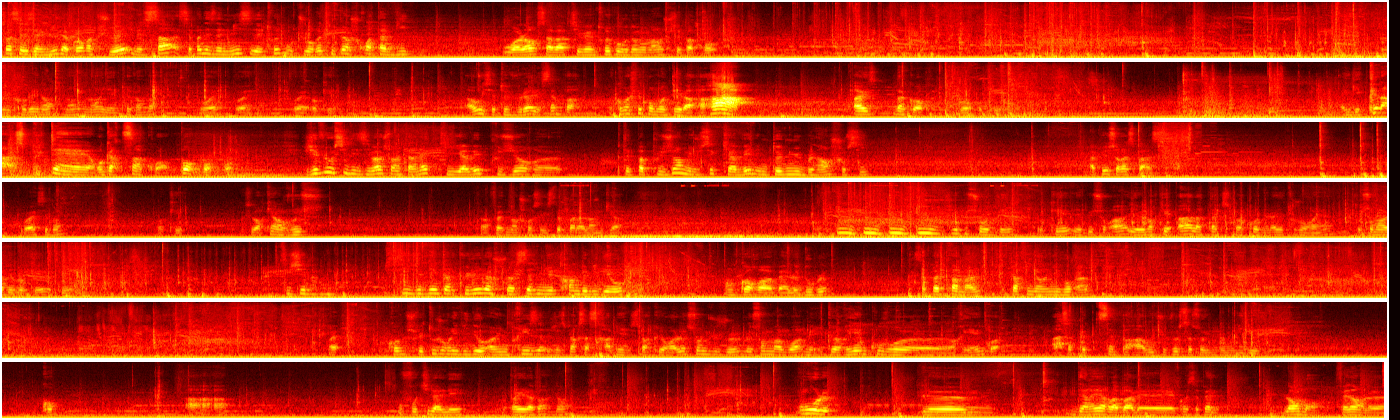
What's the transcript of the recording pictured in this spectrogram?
Ça, c'est les ennemis, d'accord, à tuer. Mais ça, c'est pas des ennemis, c'est des trucs où tu récupères, je crois, ta vie. Ou alors, ça va activer un truc au bout d'un moment, je sais pas trop. non? Non, non, il y a un truc en bas. Ouais, ouais, ouais, ok. Ah oui, cette vue-là, elle est sympa. Comment je fais pour monter là? Ah ah, ah d'accord. Bon, ok. Classe, putain Regarde ça, quoi. J'ai vu aussi des images sur Internet qui y avait plusieurs... Euh, peut-être pas plusieurs, mais je sais qu'il y avait une tenue blanche aussi. Appuyez sur espace. Ouais, c'est bon Ok. C'est marqué en russe. En fait, non, je crois que ça n'existe pas la langue J'appuie sur D, ok, j'appuie sur A, il y avait marqué A, l'attaque, c'est pas quoi, mais là il n'y a toujours rien. Il faut sûrement la débloquer, ok. Si j'ai bien calculé, là je suis à 7 minutes 30 de vidéo. Encore euh, ben, le double. Ça peut être pas mal. J'espère finir au niveau 1. Ouais comme je fais toujours les vidéos à une prise, j'espère que ça sera bien. J'espère qu'il y aura le son du jeu, le son de ma voix, mais que rien couvre euh, rien, quoi. Ah, ça peut être sympa. Ah oui, je veux que ça soit une bonne vidéo. Con. Ah, ah, ah. Où faut-il aller? Aller là-bas Non Oh, le... Le... Derrière, là-bas, les... Ça s'appelle? L'ombre. Enfin, non, le...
